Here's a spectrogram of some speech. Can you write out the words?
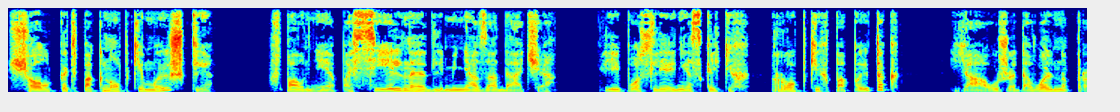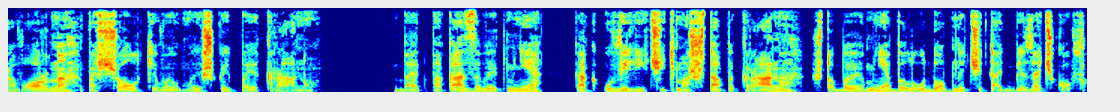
щелкать по кнопке мышки — вполне посильная для меня задача, и после нескольких робких попыток я уже довольно проворно пощелкиваю мышкой по экрану. Бет показывает мне, как увеличить масштаб экрана, чтобы мне было удобно читать без очков.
